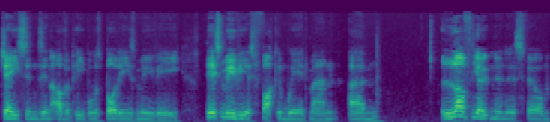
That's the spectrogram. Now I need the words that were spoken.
Jason's in other people's bodies movie. This movie is fucking weird, man. Um, Love the opening of this film.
